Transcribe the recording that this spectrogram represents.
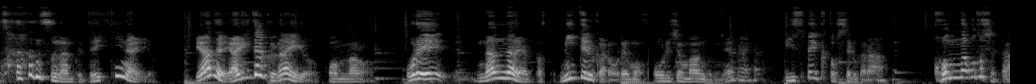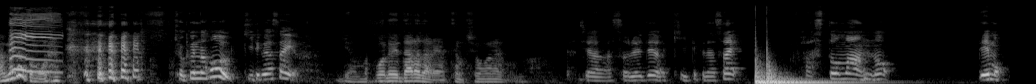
ダンスなんてできないよ。やだよ、やりたくないよ、こんなの。俺、なんならやっぱ、見てるから俺も、オーディション番組ね。はいはい。リスペクトしてるから、こんなことしちゃダメだと思うよ。曲の方聞いてくださいよ。いや、ここでダラダラやってもしょうがないもんな。じゃあ、それでは聞いてください。ファストマンのデモ。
